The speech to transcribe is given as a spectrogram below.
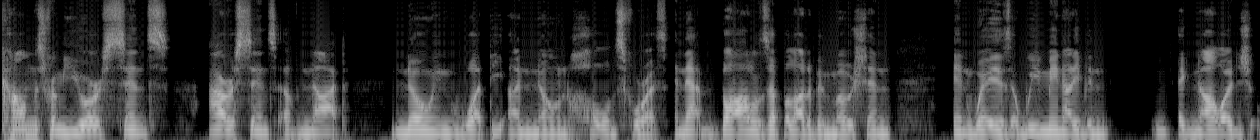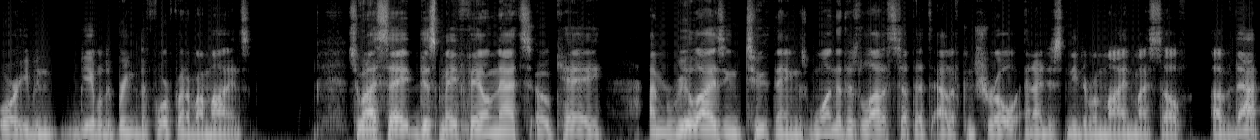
comes from your sense, our sense of not knowing what the unknown holds for us. And that bottles up a lot of emotion in ways that we may not even acknowledge or even be able to bring to the forefront of our minds. So when I say this may fail and that's okay, I'm realizing two things. One, that there's a lot of stuff that's out of control, and I just need to remind myself of that.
